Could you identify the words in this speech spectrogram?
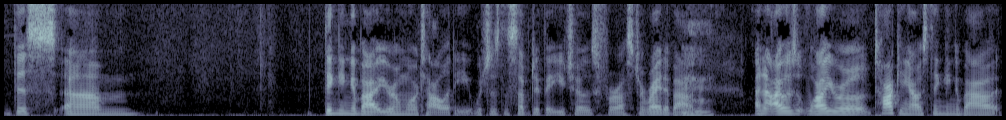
this um, thinking about your immortality, which is the subject that you chose for us to write about Mhm. and I was while you were talking, I was thinking about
